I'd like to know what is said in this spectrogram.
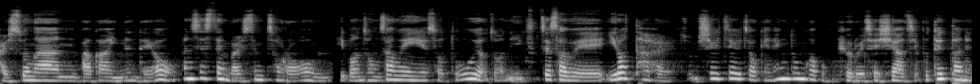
발송한 바가 있는데요. 한시스템 말씀처럼 이번 정상회의에서도 여전히 국제사회에 이렇다 할 좀 실질적인 행동과 목표를 제시하지 못했다는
